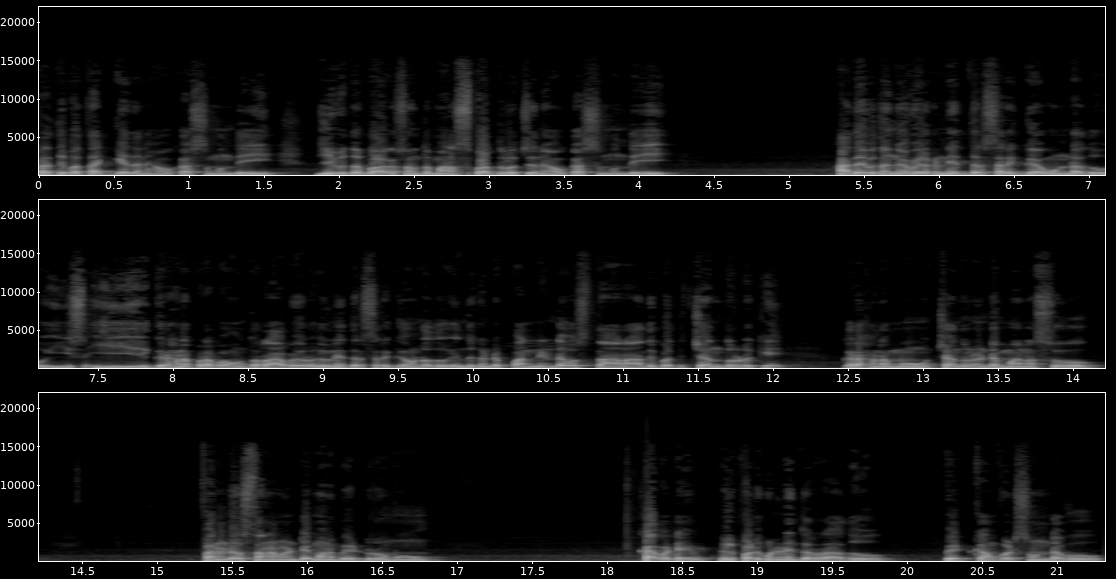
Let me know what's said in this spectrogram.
ప్రతిభ తగ్గేదనే అవకాశం ఉంది. జీవిత భాగస్వామితో మనస్పర్ధలు వచ్చే అవకాశం ఉంది. అదేవిధంగా వీళ్ళకి నిద్ర సరిగ్గా ఉండదు. ఈ ఈ గ్రహణ ప్రభావంతో రాబోయే రోజులు నిద్ర సరిగ్గా ఉండదు. ఎందుకంటే పన్నెండవ స్థానాధిపతి చంద్రుడికి గ్రహణము. చంద్రుడు అంటే మనసు. పన్నెండవ స్థానం అంటే మన బెడ్రూము. కాబట్టి వీళ్ళు పడుకుంటే నిద్ర రాదు. బెడ్ కంఫర్ట్స్ ఉండవు.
